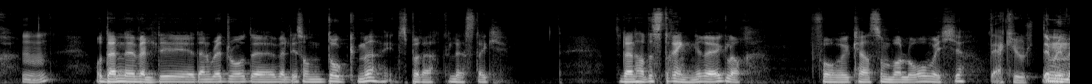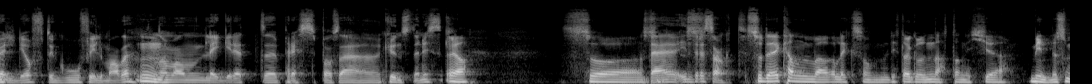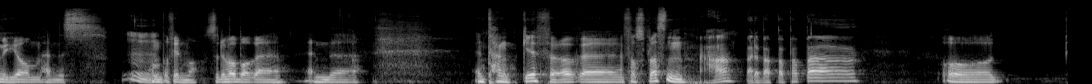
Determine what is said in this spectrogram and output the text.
Og den, er veldig, den Red Road er veldig sånn dogmeinspirert, leste jeg. Så den hadde strenge regler for hva som var lov og ikke. Det er kult. Det blir Mm. veldig ofte god film av det, når man legger et eh, press på seg kunstnerisk. Ja. Så, Det er interessant. Så det kan være liksom litt av grunnen at han ikke minner så mye om hennes andre filmer. Så det var bare en, eh, en tanke før uh, førsteplassen. Ja, ba-da-ba-ba-ba. Og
